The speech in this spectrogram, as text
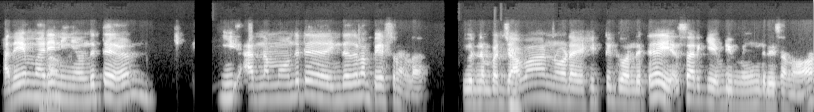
அதே மாதிரி. நீங்க வந்துட்டு நம்ம வந்துட்டு இந்த இதெல்லாம் பேசுறோம்ல. இவர் நம்ம ஜவானோட ஹிட்டுக்கு வந்துட்டு எஸ்ஆர்கே எப்படி மெயின் ரீசனோ.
